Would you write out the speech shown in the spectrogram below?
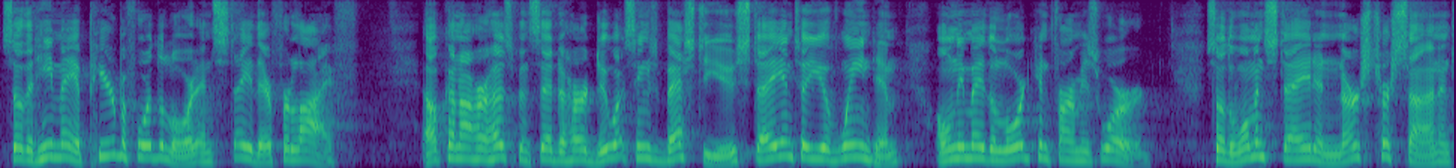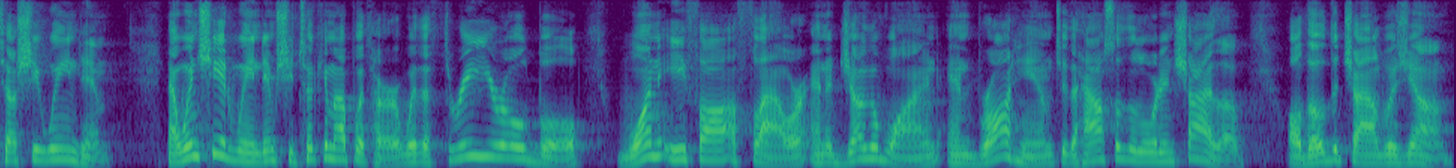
so that he may appear before the Lord and stay there for life. Elkanah, her husband, said to her, Do what seems best to you. Stay until you have weaned him. Only may the Lord confirm his word. So the woman stayed and nursed her son until she weaned him. Now, when she had weaned him, she took him up with her with a three year old bull, one ephah of flour, and a jug of wine, and brought him to the house of the Lord in Shiloh, although the child was young.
